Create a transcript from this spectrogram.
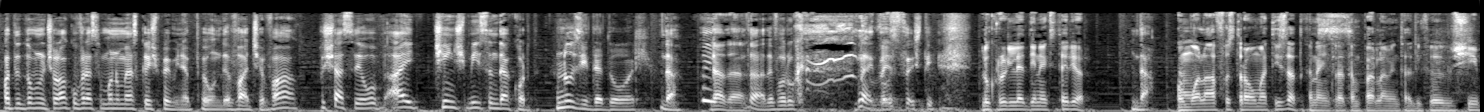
Poate domnul Ciolacu vrea să mă numească și pe mine pe undeva ceva. 6, 8, ai 5 mii, sunt de acord. Nu zi de două ori. Da. Da, da. Da, adevărul că n-ai cum să știi. Lucrurile din exterior. Da. Omul ăla a fost traumatizat când a intrat în Parlament, adică și,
